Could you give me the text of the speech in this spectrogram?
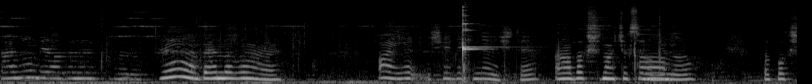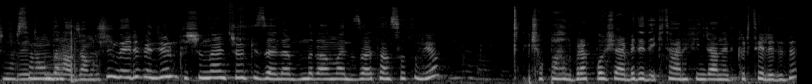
Karnım beyazlarını istiyorum. He bende var. Aynı şeydekiler işte. Aa bak şunlar çok seviyorum. Pahalı. Bak bak şunlar Evet, sana ondan bunlar alacağım. Şimdi Elif'e diyorum ki şunlar çok güzeller. Bunları Almanya'da zaten satılıyor. Çok pahalı bırak boş ver be dedi. iki tane fincan dedi 40 TL dedi.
